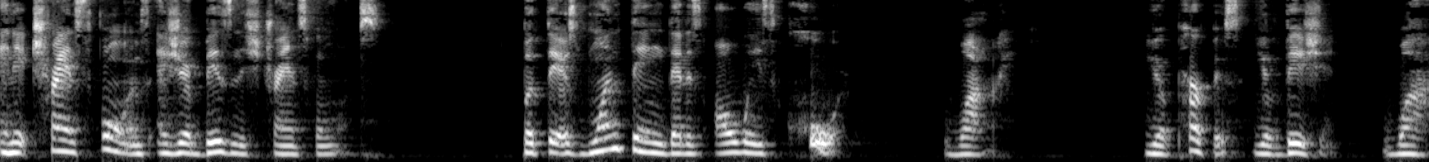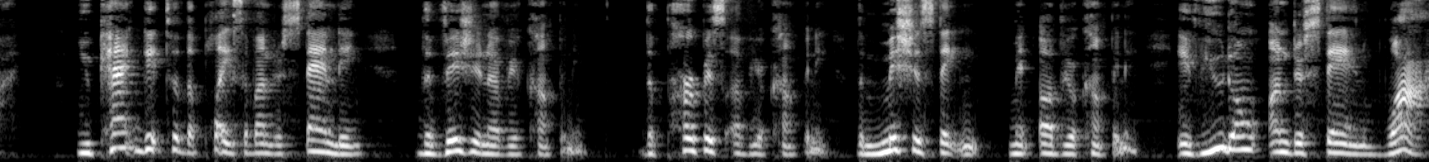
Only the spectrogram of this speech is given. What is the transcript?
and it transforms as your business transforms. But there's one thing that is always core. Why? Your purpose, your vision. Why? You can't get to the place of understanding the vision of your company, the purpose of your company, the mission statement of your company. If you don't understand why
